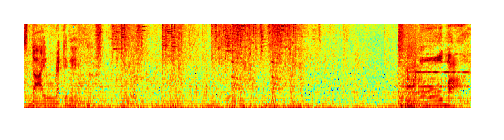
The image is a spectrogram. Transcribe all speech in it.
Here's thy reckoning. All mine.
